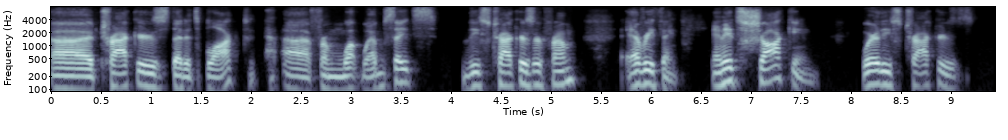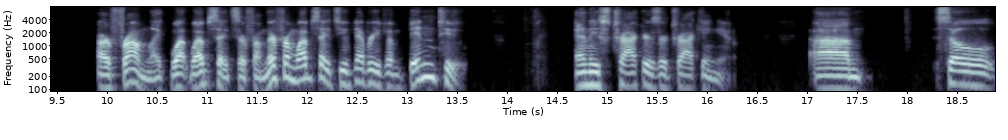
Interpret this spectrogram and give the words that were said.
uh, trackers that it's blocked uh, from what websites these trackers are from, everything. And it's shocking where these trackers are from, like what websites they're from. They're from websites you've never even been to and these trackers are tracking you. Um, so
